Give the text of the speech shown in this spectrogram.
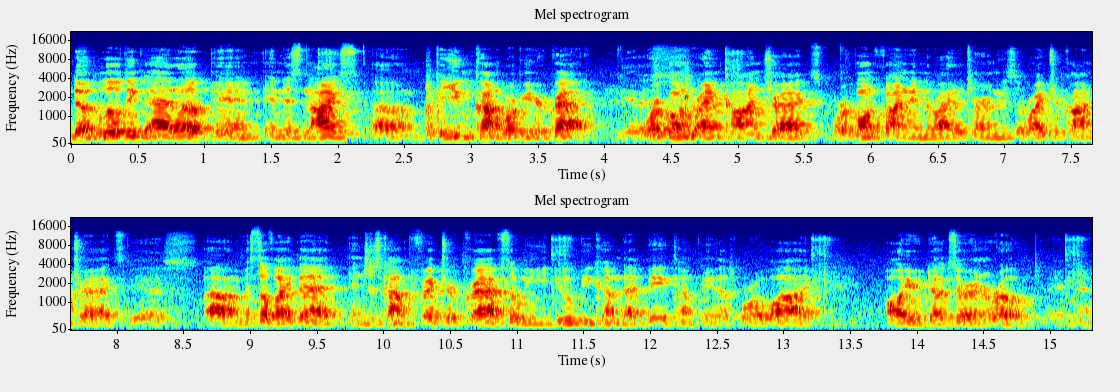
no, the little things add up and, and it's nice because you can kind of work on your craft. Yes. Work on writing contracts, work on finding the right attorneys to write your contracts, Yes. um, and stuff like that, and just kind of perfect your craft. So when you do become that big company that's worldwide, all your ducks are in a row. Amen.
